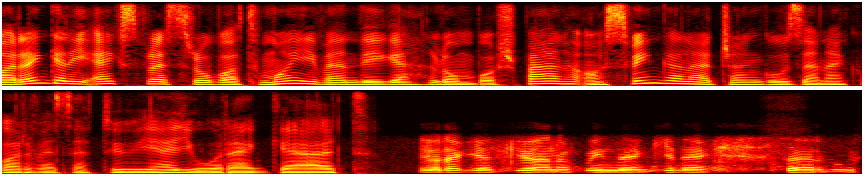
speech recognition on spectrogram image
A reggeli Express rovat mai vendége Lombos Pál, a Swingala Django zenekar vezetője. Jó reggelt! Jó reggelt kívánok mindenkinek! Szervusz!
